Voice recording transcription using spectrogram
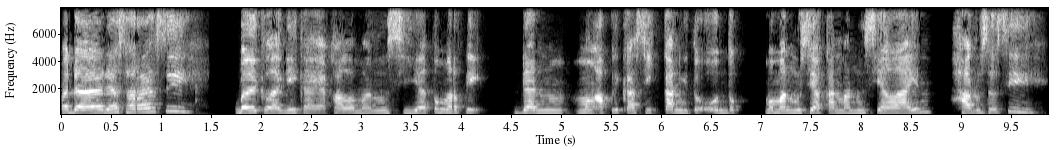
pada dasarnya sih balik lagi kayak kalau manusia tuh ngerti dan mengaplikasikan gitu untuk memanusiakan manusia lain harusnya sih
